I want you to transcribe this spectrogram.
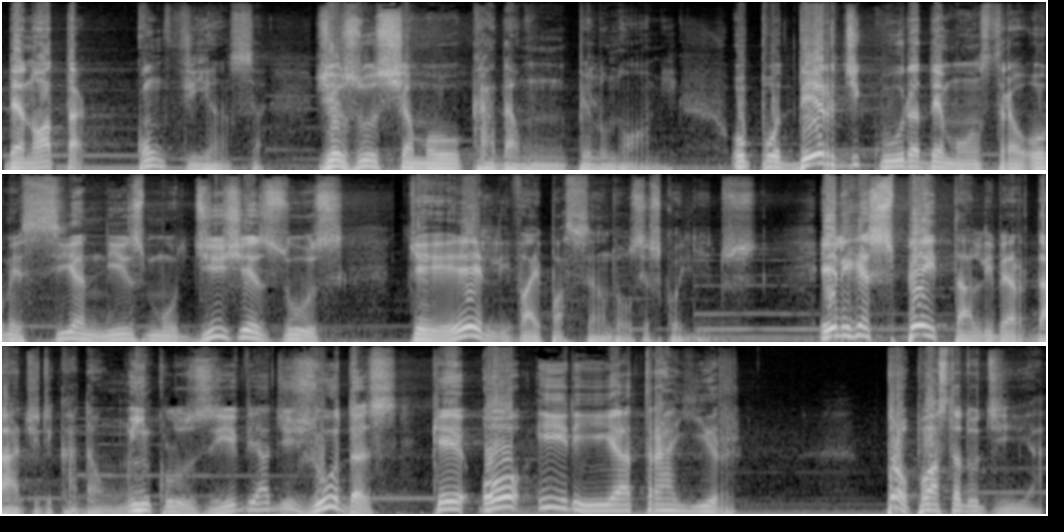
denota confiança. Jesus chamou cada um pelo nome. O poder de cura demonstra o messianismo de Jesus que ele vai passando aos escolhidos. Ele respeita a liberdade de cada um, inclusive a de Judas, que o iria trair. Proposta do dia:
